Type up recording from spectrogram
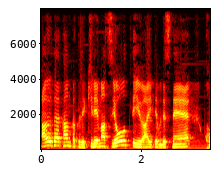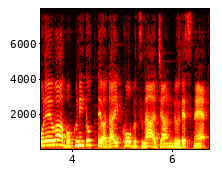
アウターター感覚で着れますよっていうアイテムですね。これは僕にとっては大好物なジャンルですね。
